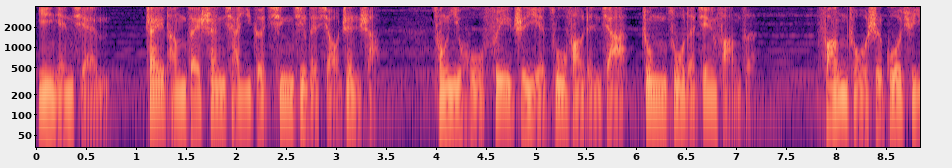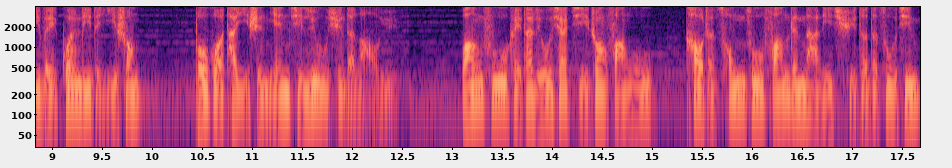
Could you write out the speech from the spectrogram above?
一年前，斋藤在山下一个清静的小镇上，从一户非职业租房人家中租了间房子，房主是过去一位官吏的遗孀，不过他已是年近六旬的老妪。王夫给他留下几幢房屋，靠着从租房人那里取得的租金，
